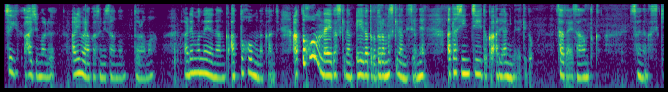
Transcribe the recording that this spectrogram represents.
次始まる。有村架純さんのドラマ。あれもねなんかアットホームな感じ。アットホームな映画好きな映画とかドラマ好きなんですよね「あたしんち」とかあれアニメだけど「サザエさん」とか。そういうのが好き。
